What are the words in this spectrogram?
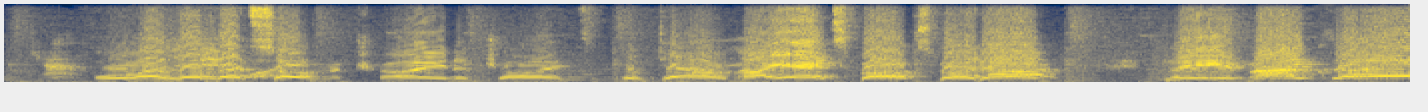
we can't. Oh, I love that one. song. I'm trying, I'm trying to put down my Xbox, but I'm playing Minecraft.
